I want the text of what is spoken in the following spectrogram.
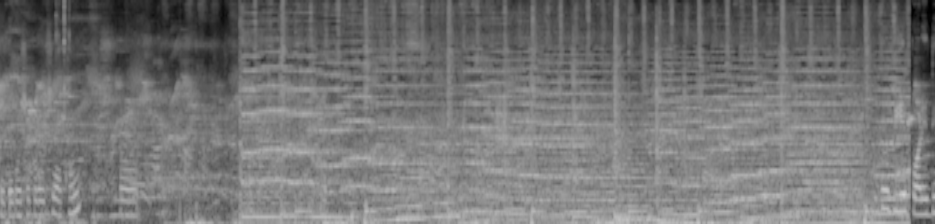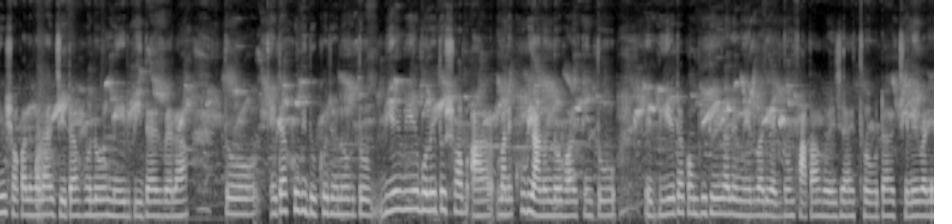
খেতে বসে পড়েছি এখন। তো বিয়ের পরের দিন সকালবেলা যেটা হলো মেয়ের বিদায়ের বেলা, তো এটা খুবই দুঃখজনক। তো বিয়ে বিয়ে বলে তো সব মানে খুবই আনন্দ হয়, কিন্তু বিয়েটা কমপ্লিট হয়ে গেলে মেয়ের বাড়ি একদম ফাঁকা হয়ে যায়। তো ওটা ছেলের বাড়ি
